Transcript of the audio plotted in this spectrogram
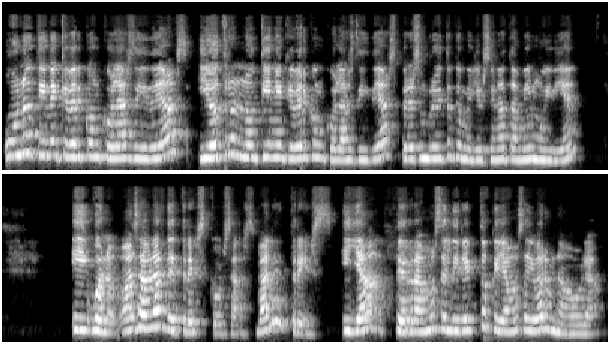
Uno tiene que ver con colas de ideas y otro no tiene que ver con colas de ideas, pero es un proyecto que me ilusiona también muy bien. Y bueno, vamos a hablar de tres cosas, ¿vale? Tres. Y ya cerramos el directo que ya vamos a llevar una hora.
